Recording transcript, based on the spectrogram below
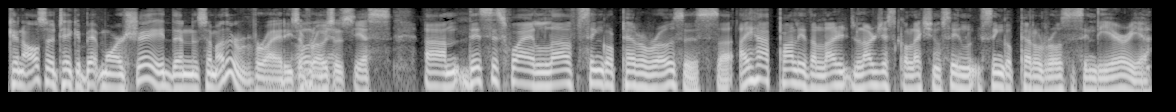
can also take a bit more shade than some other varieties of oh, roses. Yes, yes. Um, this is why I love single petal roses. Uh, I have probably the lar- largest collection of sing- single petal roses in the area,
